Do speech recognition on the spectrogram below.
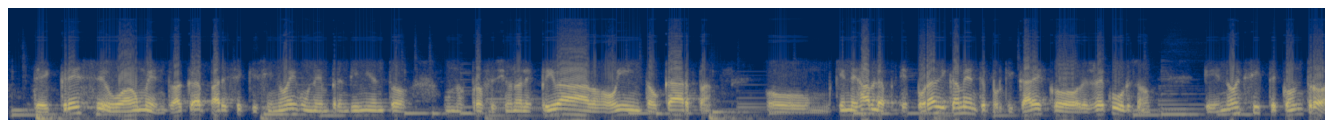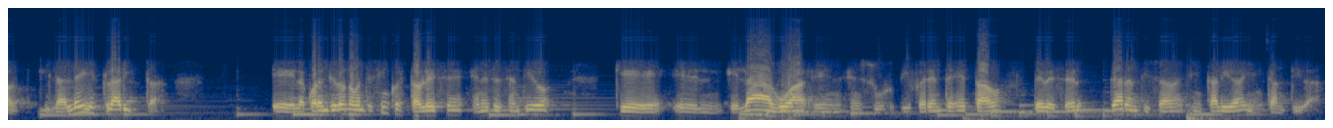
decrece o aumenta. Acá parece que si no es un emprendimiento, unos profesionales privados o INTA o CARPA, o quien les habla esporádicamente porque carezco de recursos, eh, no existe control. Y la ley es clarita. Eh, la 4295 establece en ese sentido que el, agua en, sus diferentes estados debe ser garantizada en calidad y en cantidad.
